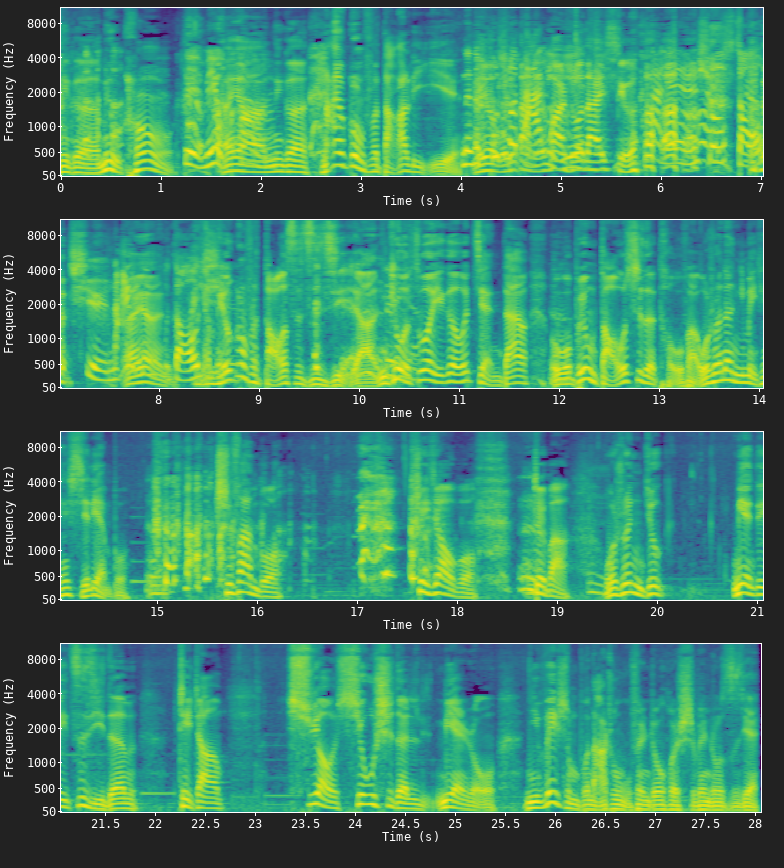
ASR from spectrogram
那个没有空。”对没有空哎呀，那个哪有功夫打理？那个哎呦我这不说打理大连话说的还行。大连人说捯饬，哪有功夫捯哎呀，饬？没有功夫捯饬自己 呀！你给我做一个我简单，我不用捯饬的头发。我说，那你每天洗脸不？吃饭不？睡觉不？对吧？我说，你就面对自己的这张需要修饰的面容，你为什么不拿出五分钟或者十分钟时间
